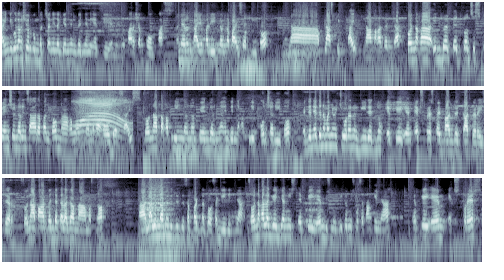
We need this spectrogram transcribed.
Ah, hindi ko lang sure kung ba't siya nilagyan ng ganyan ni FKM. Ano? Para siyang compass. Meron tayong maliit lang na visor dito na plastic type, napakaganda. So, naka-inverted front suspension na rin sa harapan to, mga kamos, na naka-oversize. So, napaka-clean lang ng fender niya and then naka-clip-on siya rito. And then, ito naman yung itsura ng gilid ng FKM Express 500 Copy Racer. So, napakaganda talaga, mga kamos, no? Ah, lalo-lalo na dito sa part na to, sa gilid niya. So, nakalagay dyan is FKM, mismo, dito mismo sa tangke niya, FKM Express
